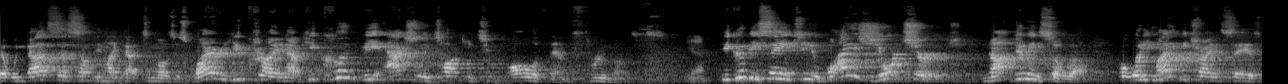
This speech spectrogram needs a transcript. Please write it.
that when God says something like that to Moses, why are you crying out? He could be actually talking to all of them through Moses. Yeah. He could be saying to you, why is your church not doing so well? But what he might be trying to say is,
